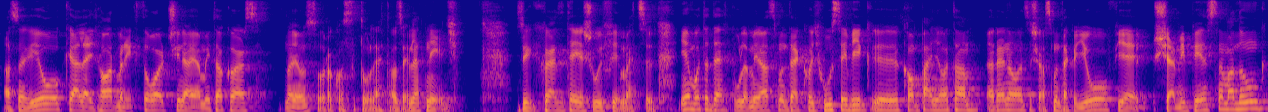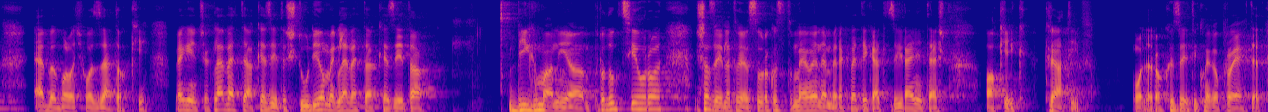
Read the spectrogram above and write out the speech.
Azt mondja, jó, kell egy harmadik Thor, csinálj, amit akarsz, nagyon szórakoztató lett, azért lett négy. Ez egy kvázi teljes új filmet szült. Ilyen volt a Deadpool, amire azt mondták, hogy 20 évig kampányolta a Reynolds, és azt mondták, hogy jó, figyelj, semmi pénzt nem adunk, ebből valahogy hozzátok ki. Megint csak levette a kezét a stúdió, meg levette a kezét a big money a produkcióról, és azért lett olyan szórakoztató, mert olyan emberek vették át az irányítást, akik kreatív oldalról közelítik meg a projektet.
